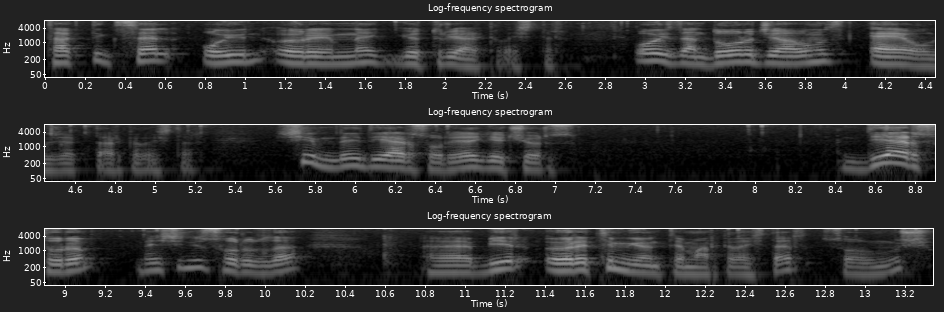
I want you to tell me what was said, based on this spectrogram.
taktiksel oyun öğrenimine götürüyor arkadaşlar. O yüzden doğru cevabımız E olacaktı arkadaşlar. Şimdi diğer soruya geçiyoruz. Diğer soru 5. soruda e, bir öğretim yöntemi arkadaşlar sorulmuş.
